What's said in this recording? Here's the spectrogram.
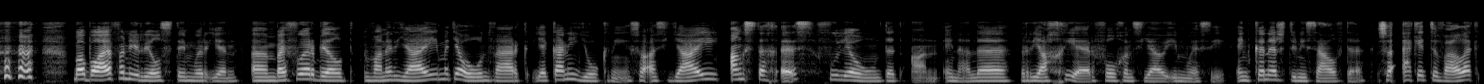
maar baie van die reëls stem ooreen. Ehm um, byvoorbeeld wanneer jy met jou hond werk, jy kan nie jok nie. So as jy angstig is, voel jou hond dit aan en hulle reageer volgens jou emosie. En kinders doen dieselfde. So ek het terwyl ek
